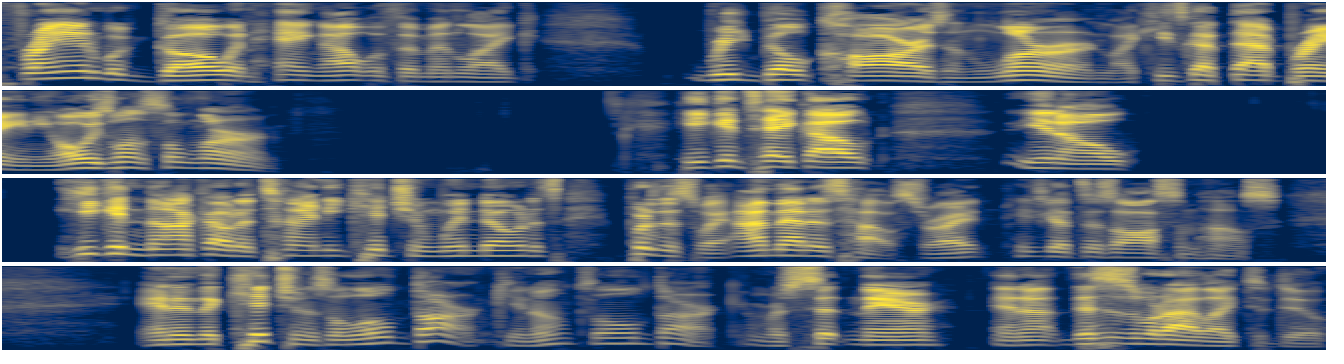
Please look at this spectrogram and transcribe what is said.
Fran would go and hang out with him and like rebuild cars and learn. Like he's got that brain. He always wants to learn he can take out, you know, he can knock out a tiny kitchen window and it's put it this way, I'm at his house, right? He's got this awesome house. And in the kitchen it's a little dark, you know? It's a little dark. And we're sitting there and I, this is what I like to do.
